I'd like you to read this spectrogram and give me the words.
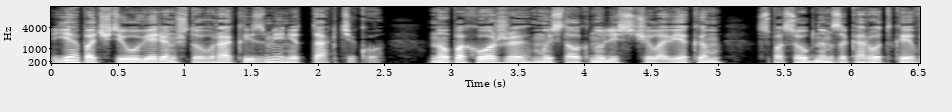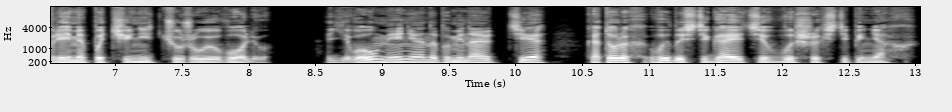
«Я почти уверен, что враг изменит тактику, но, похоже, мы столкнулись с человеком, способным за короткое время подчинить чужую волю. Его умения напоминают те, которых вы достигаете в высших степенях.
